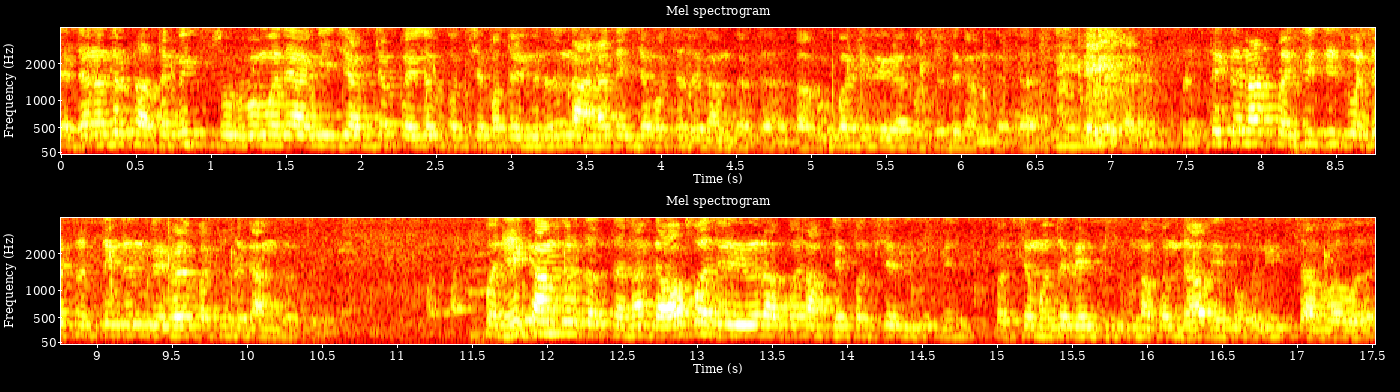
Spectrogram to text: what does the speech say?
त्याच्यानंतर प्राथमिक स्वरूपामध्ये आम्ही जे आमच्या पहिलं पक्ष पातळीमध्ये नाना त्यांच्या पक्षाचं काम करतात बाबू पाटील वेगळ्या पक्षाचं काम करतात मी प्रत्येकजण आज पंचवीस तीस वर्ष प्रत्येकजण वेगवेगळ्या पक्षाचं काम करतो पण हे काम करत असताना गाव पातळीवर आपण आपले पक्ष पक्ष मतभेद विसरून आपण गाव एकोपणी चालवावं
